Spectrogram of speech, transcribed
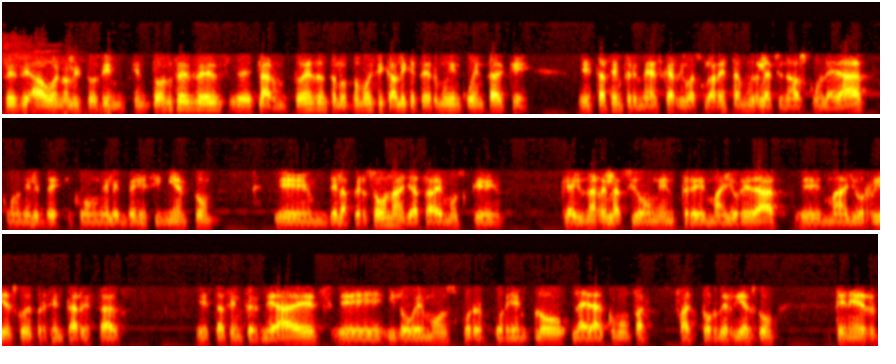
Sí, sí, ah, bueno, listo, sí. Entonces, es eh, claro, entonces entre los no modificables hay que tener muy en cuenta que estas enfermedades cardiovasculares están muy relacionadas con la edad, con el, con el envejecimiento eh, de la persona. Ya sabemos que, que, hay una relación entre mayor edad, eh, mayor riesgo de presentar estas estas enfermedades eh, y lo vemos, por, por ejemplo, la edad como un factor de riesgo, tener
